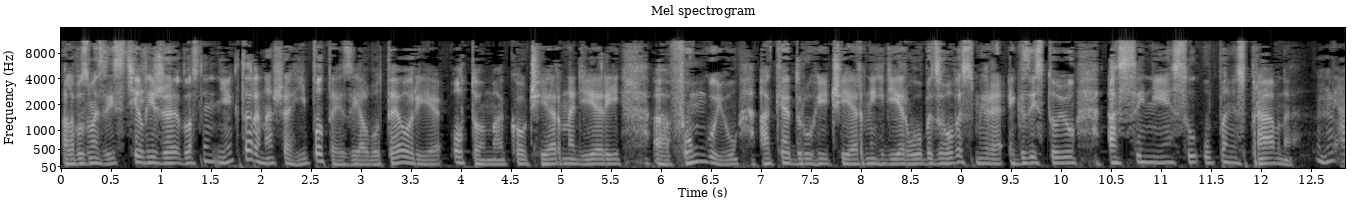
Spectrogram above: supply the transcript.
alebo sme zistili, že vlastne niektoré naše hypotézy alebo teórie o tom, ako čierne diery fungujú, aké druhy čiernych dier vôbec vo vesmíre existujú, asi nie sú úplne správne. Mhm, a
